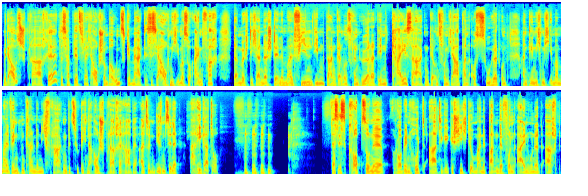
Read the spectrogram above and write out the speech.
Mit Aussprache, das habt ihr jetzt vielleicht auch schon bei uns gemerkt, ist es ja auch nicht immer so einfach. Da möchte ich an der Stelle mal vielen lieben Dank an unseren Hörer, den Kai, sagen, der uns von Japan aus zuhört und an den ich mich immer mal wenden kann, wenn ich Fragen bezüglich einer Aussprache habe. Also in diesem Sinne, arigato. das ist grob so eine Robin Hood-artige Geschichte um eine Bande von 108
